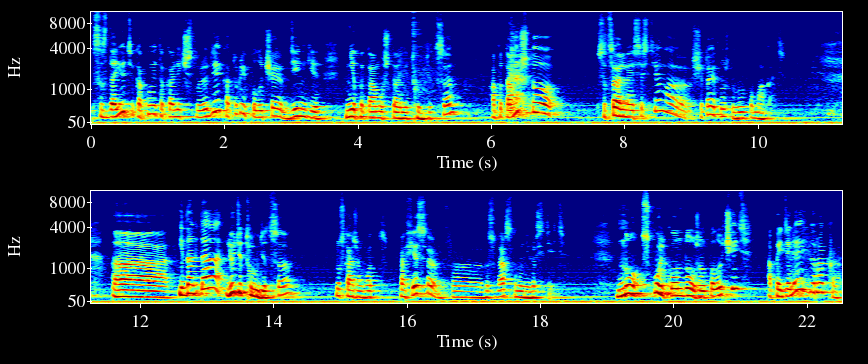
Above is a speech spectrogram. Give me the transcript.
создаете какое-то количество людей, которые получают деньги не потому, что они трудятся, а потому что социальная система считает нужным им помогать. А, Иногда люди трудятся, ну, скажем, вот профессор в государственном университете. Но сколько он должен получить, определяет бюрократ.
